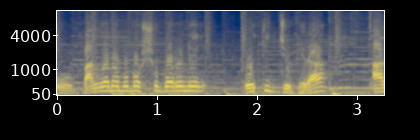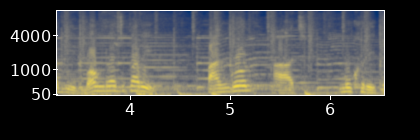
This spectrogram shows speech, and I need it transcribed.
ও বাংলা নববর্ষ বরণের ঐতিহ্য ঘেরা আদি বংরাজ বাড়ির আজ মুখরিত।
